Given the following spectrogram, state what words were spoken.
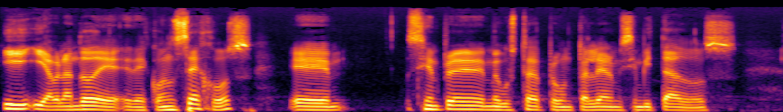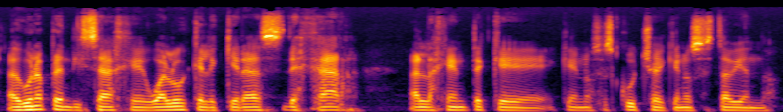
Y, hablando de, consejos, eh, siempre me gusta preguntarle a mis invitados algún aprendizaje o algo que le quieras dejar a la gente que, que nos escucha y que nos está viendo.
